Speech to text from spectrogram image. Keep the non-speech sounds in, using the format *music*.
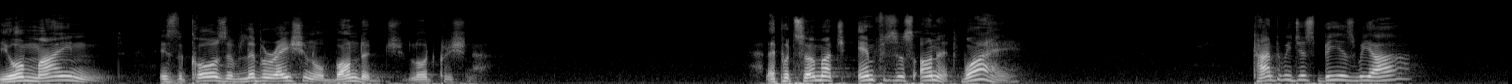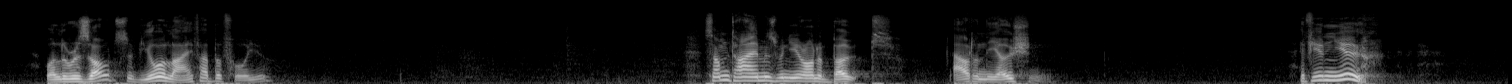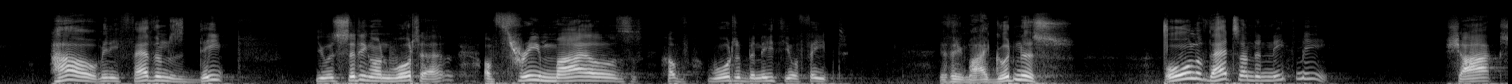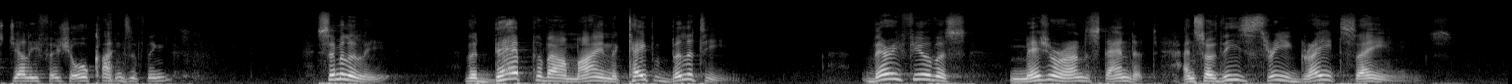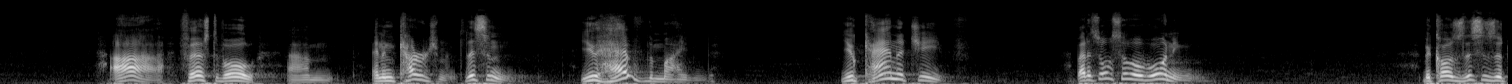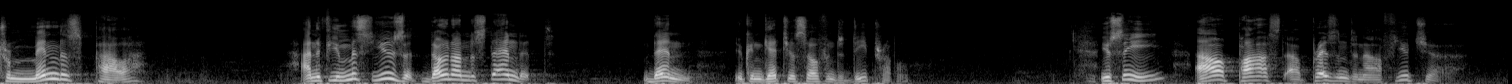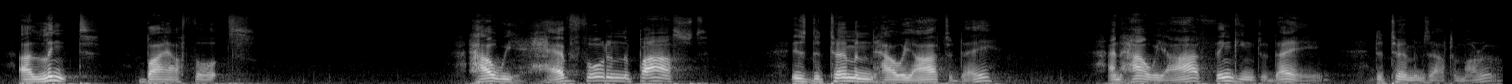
Your mind is the cause of liberation or bondage, Lord Krishna. They put so much emphasis on it. Why? Can't we just be as we are? Well, the results of your life are before you. Sometimes when you're on a boat out in the ocean, if you knew *laughs* how many fathoms deep you were sitting on water of three miles of water beneath your feet, you think, my goodness, all of that's underneath me. Sharks, jellyfish, all *laughs* kinds of things. Similarly, the depth of our mind, the capability, very few of us measure or understand it. And so these three great sayings are, first of all, um, an encouragement. Listen, you have the mind, you can achieve. But it's also a warning because this is a tremendous power and if you misuse it, don't understand it, then you can get yourself into deep trouble. You see, our past, our present, and our future are linked by our thoughts. How we have thought in the past is determined how we are today, and how we are thinking today determines our tomorrow.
